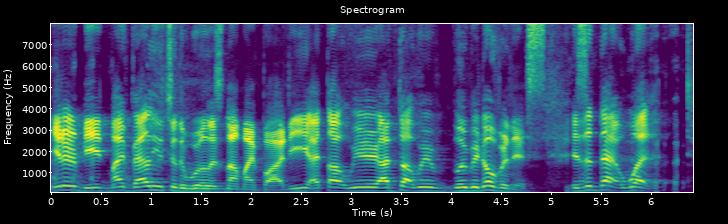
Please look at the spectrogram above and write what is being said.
you know what I mean. My value to the world is not my body. I thought we're, I thought we're, we've been over this. Isn't that what?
